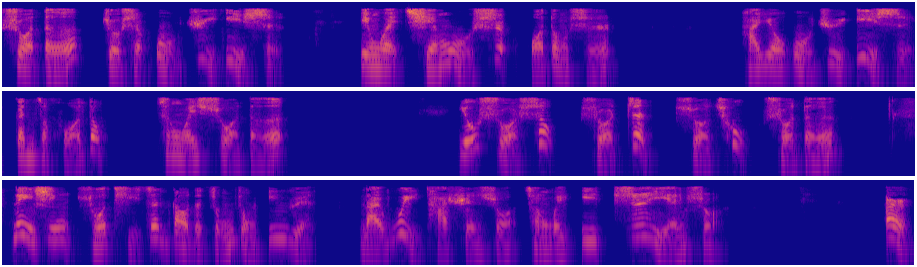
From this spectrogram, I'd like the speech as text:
所得就是五具意识，因为前五识活动时，还有五具意识跟着活动。称为所得，有所受、所证、所处、所得，内心所体证到的种种因缘，来为他宣说，成为一知言说。二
